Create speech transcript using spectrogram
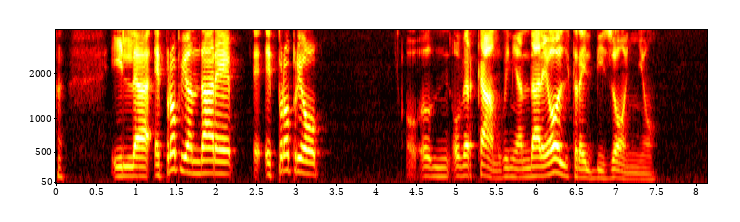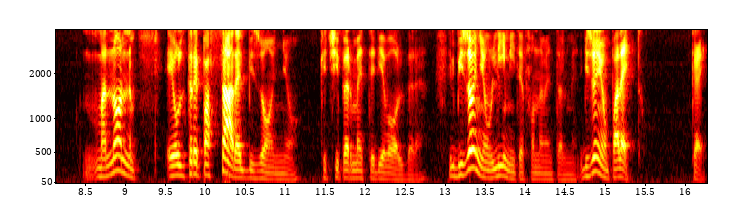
il, è proprio andare, è, è proprio overcome, quindi andare oltre il bisogno ma non è oltrepassare il bisogno che ci permette di evolvere. Il bisogno è un limite fondamentalmente, il bisogno è un paletto, ok?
